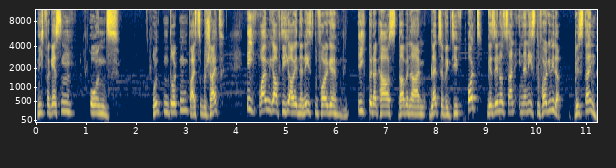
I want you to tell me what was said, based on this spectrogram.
nicht vergessen und unten drücken, weißt du Bescheid. Ich freue mich auf dich auch in der nächsten Folge. Ich bin der Chaos, David Daheim, bleib's effektiv und wir sehen uns dann in der nächsten Folge wieder. Bis dahin.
